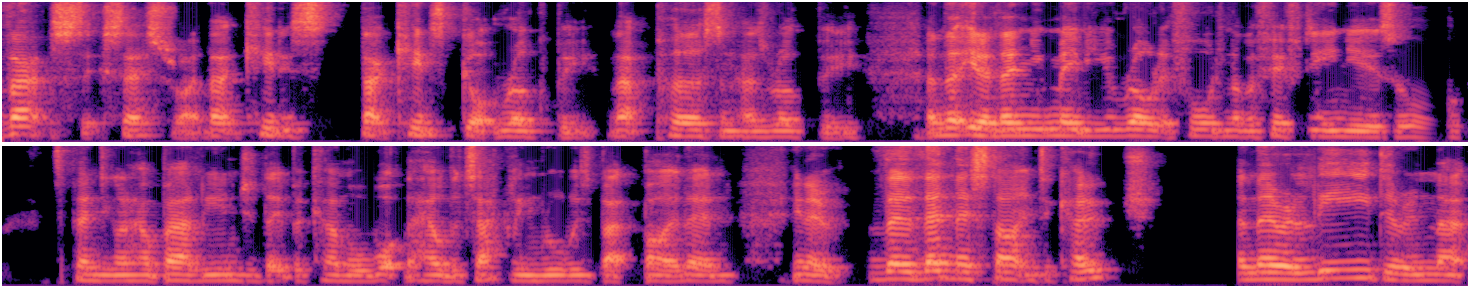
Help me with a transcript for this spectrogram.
that's success, right? That kid is that kid's got rugby. That person has rugby. And that, you know, then you maybe you roll it forward another 15 years or depending on how badly injured they become or what the hell the tackling rule is back by then, you know, then they're starting to coach and they're a leader in that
